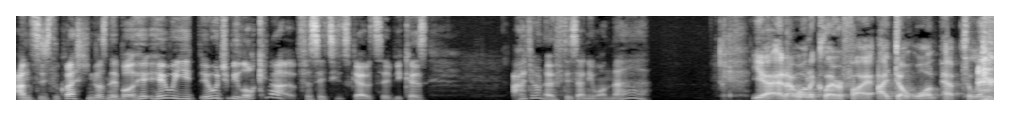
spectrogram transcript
answers the question, doesn't it? But who who are you? Who would you be looking at for City to go to? Because I don't know if there's anyone there. Yeah, and I want to clarify. I don't want Pep to leave.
